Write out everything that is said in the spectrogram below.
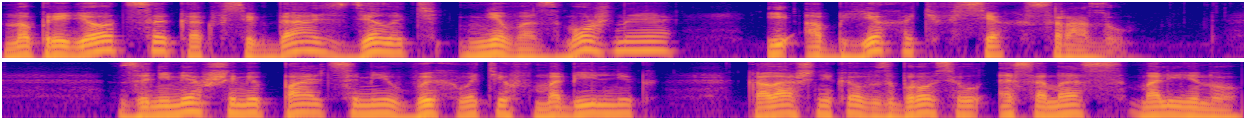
но придется, как всегда, сделать невозможное и объехать всех сразу. Занемевшими пальцами выхватив мобильник, Калашников сбросил СМС Малинину:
